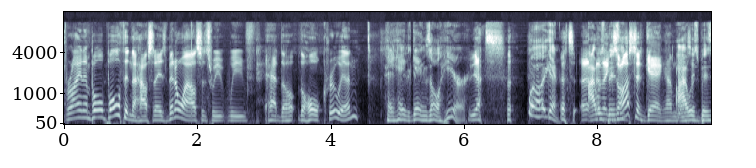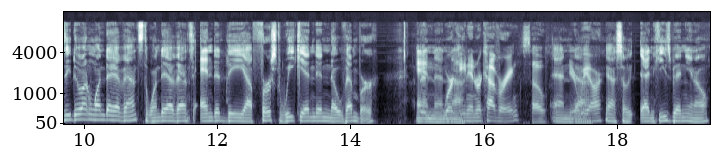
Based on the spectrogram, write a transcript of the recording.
Brian and Bull both in the house today. It's been a while since we, we've had the, the whole crew in. Hey, hey, the gang's all here. Yes. Well, again, That's a, I was an busy- exhausted gang, I'm I was busy doing one day events. The one day events ended the uh, first weekend in November. and then, uh, working and recovering. So and here we uh, are. Yeah, so and he's been, you know,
